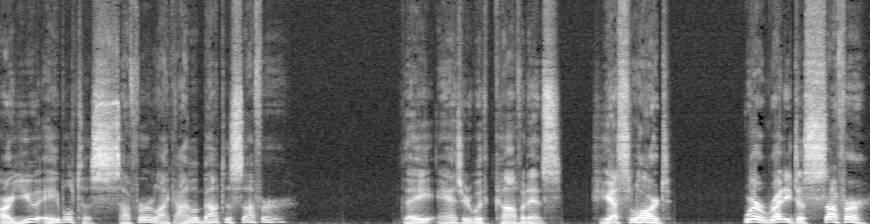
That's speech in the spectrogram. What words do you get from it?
Are you able to suffer like I'm about to suffer? They answered with confidence, Yes, Lord, we're ready to suffer.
